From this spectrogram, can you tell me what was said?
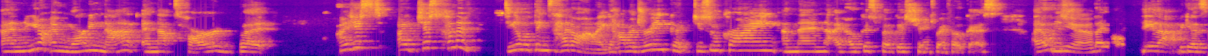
and you know I'm mourning that, and that's hard. But I just I just kind of deal with things head on. I have a drink, do some crying, and then I hocus pocus, change my focus. I always yeah. like say that because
